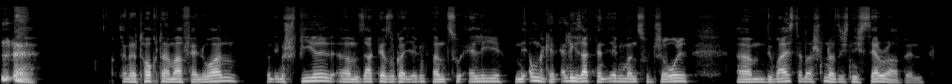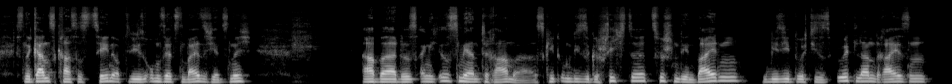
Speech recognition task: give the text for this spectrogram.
seine Tochter mal verloren und im Spiel ähm, sagt er sogar irgendwann zu Ellie, nee, umgekehrt, Ellie sagt dann irgendwann zu Joel, ähm, du weißt aber schon, dass ich nicht Sarah bin. Ist eine ganz krasse Szene, ob die diese umsetzen, weiß ich jetzt nicht. Aber das eigentlich ist es mehr ein Drama. Es geht um diese Geschichte zwischen den beiden, wie sie durch dieses Ödland reisen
